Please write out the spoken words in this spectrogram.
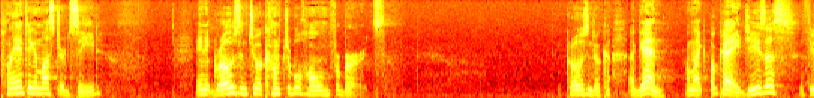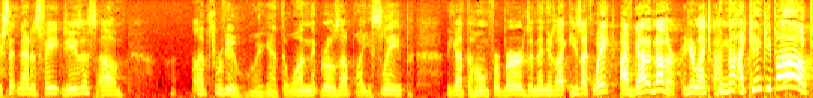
planting a mustard seed and it grows into a comfortable home for birds. It grows into a again, I'm like, okay, Jesus, if you're sitting at his feet, Jesus, um, let's review. We got the one that grows up while you sleep. You got the home for birds, and then you're like, he's like, wait, I've got another, and you're like, I'm not, I can't keep up.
